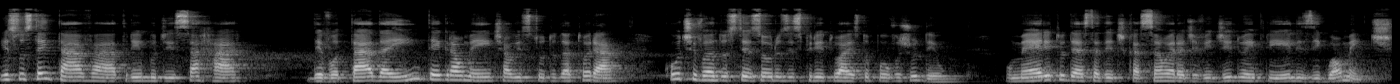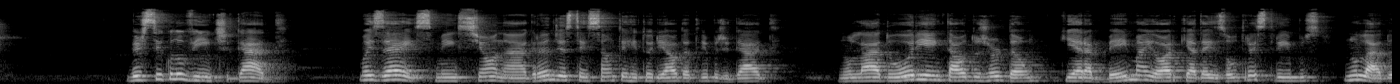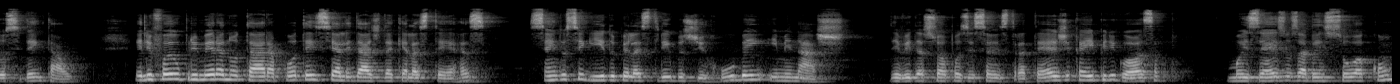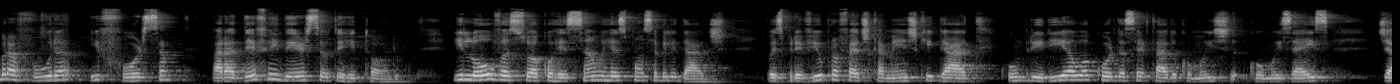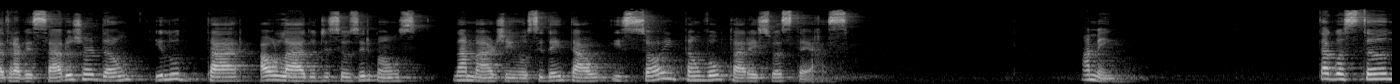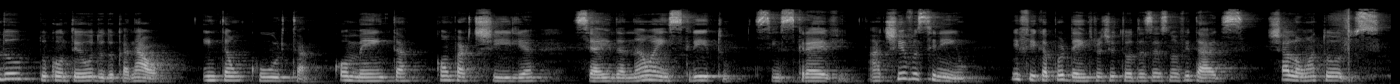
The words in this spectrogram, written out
e sustentava a tribo de Issachar, devotada integralmente ao estudo da Torá, cultivando os tesouros espirituais do povo judeu. O mérito desta dedicação era dividido entre eles igualmente. Versículo 20, Gad. Moisés menciona a grande extensão territorial da tribo de Gad no lado oriental do Jordão, que era bem maior que a das outras tribos no lado ocidental. Ele foi o primeiro a notar a potencialidade daquelas terras, sendo seguido pelas tribos de Ruben e Menache. Devido à sua posição estratégica e perigosa, Moisés os abençoa com bravura e força para defender seu território e louva sua correção e responsabilidade, pois previu profeticamente que Gad cumpriria o acordo acertado com Moisés de atravessar o Jordão e lutar ao lado de seus irmãos na margem ocidental e só então voltar às suas terras. Amém. Tá gostando do conteúdo do canal? Então curta, comenta, compartilha. Se ainda não é inscrito, se inscreve, ativa o sininho e fica por dentro de todas as novidades. Shalom a todos!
